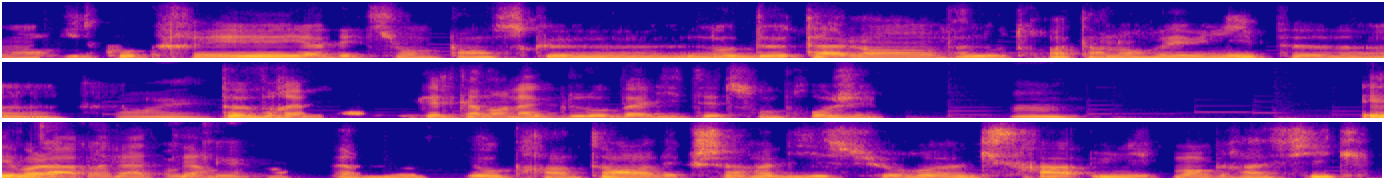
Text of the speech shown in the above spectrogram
on a envie de co-créer et avec qui on pense que nos deux talents, enfin nos trois talents réunis peuvent, peuvent vraiment quelqu'un dans la globalité de son projet. Hmm. Et voilà, après, à terme, on va faire aussi au printemps avec Charlie sur, euh, qui sera uniquement graphique.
